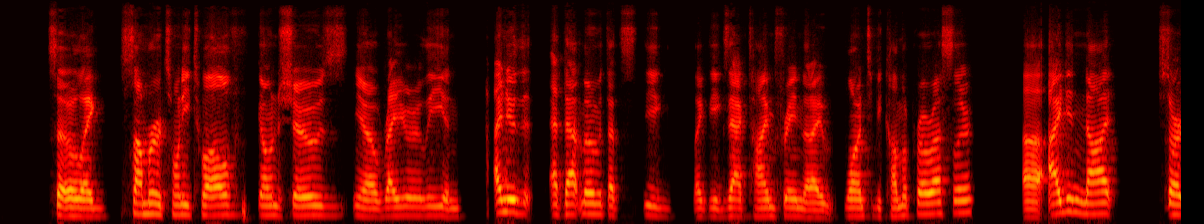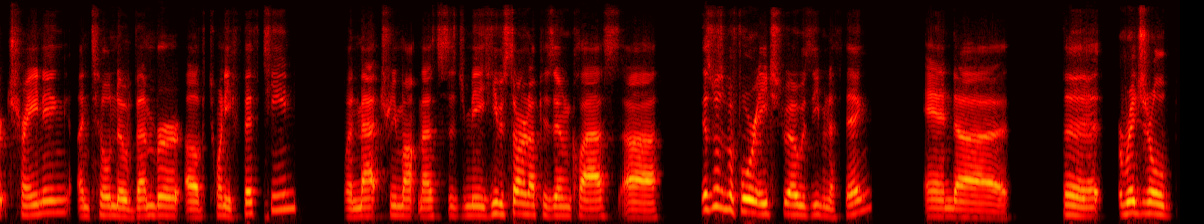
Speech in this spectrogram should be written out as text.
So like summer 2012 going to shows you know regularly and i knew that at that moment that's the like the exact time frame that i wanted to become a pro wrestler. Uh, I did not start training until November of 2015 when Matt Tremont messaged me. He was starting up his own class. Uh, this was before H2O was even a thing. And uh, the original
